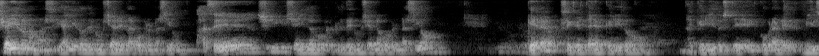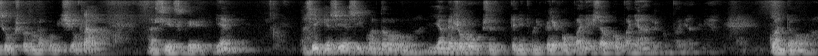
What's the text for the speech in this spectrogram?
se ha ido nomás y ha ido a denunciar en la gobernación. Así. Sí, se ha ido a denunciar en la gobernación que la secretaria ha querido, ha querido este, cobrarle mil SUX por una comisión. Claro. Así es que, bien. Así que así, así, cuando ya me robó pues, el teniente que le acompaña y estaba acompañando, acompañando. Cuando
